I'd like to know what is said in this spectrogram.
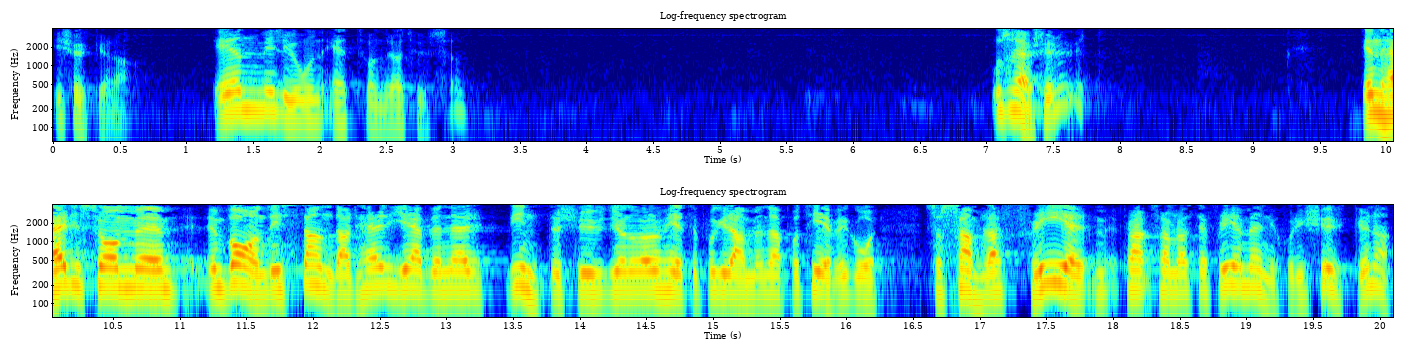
i kyrkorna. En miljon etthundratusen. Och så här ser det ut en helg som eh, en vanlig standardhelg även när Vinterstudion och vad de heter programmen på tv går så samlas fler samlas det fler människor i kyrkorna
